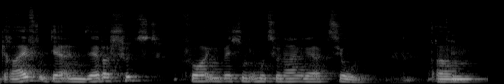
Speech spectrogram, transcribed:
greift und der einen selber schützt vor irgendwelchen emotionalen Reaktionen. Okay. Ähm,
